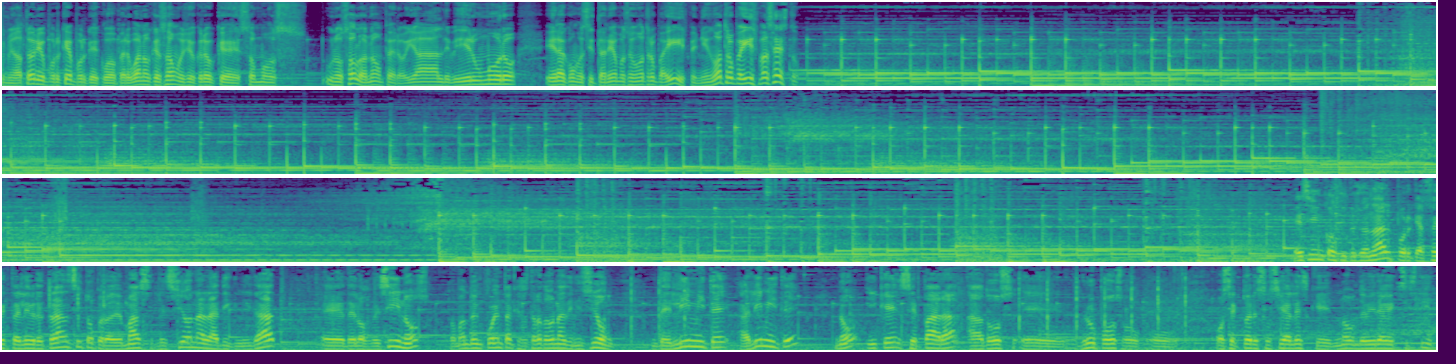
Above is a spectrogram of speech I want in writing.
discriminatorio. ¿Por qué? Porque como peruanos que somos, yo creo que somos uno solo, ¿no? Pero ya al dividir un muro era como si estaríamos en otro país. Ni en otro país pasa esto. Es inconstitucional porque afecta el libre tránsito, pero además lesiona la dignidad eh, de los vecinos, tomando en cuenta que se trata de una división de límite a límite, ¿no? Y que separa a dos eh, grupos o sectores sociales que no deberían existir.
